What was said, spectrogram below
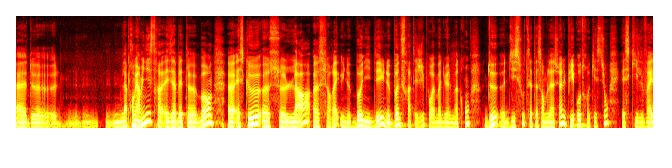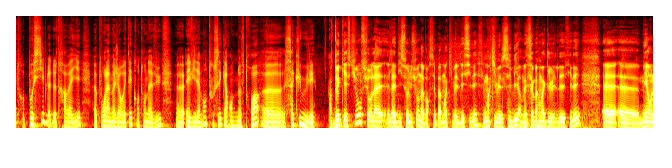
euh, de, la Première ministre, Elisabeth Borne. Euh, est-ce que cela serait une bonne idée, une bonne stratégie pour Emmanuel Macron de dissoudre cette Assemblée nationale? Et puis autre question, est-ce qu'il va être possible de travailler pour la majorité quand on a vu évidemment tous ces 49-3 s'accumuler? Deux questions sur la, dissolution. D'abord, c'est pas moi qui vais le décider, c'est moi qui vais le subir, mais c'est pas moi qui vais le décider. Euh, euh, mais on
